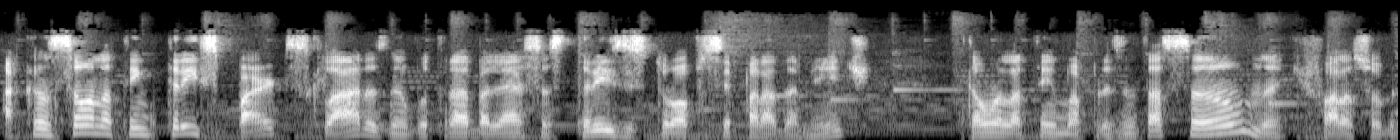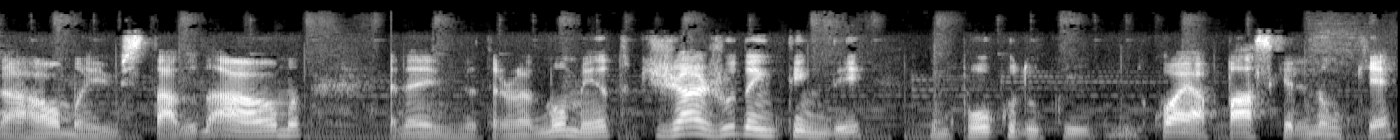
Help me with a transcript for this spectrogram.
A canção ela tem três partes claras, né? Eu vou trabalhar essas três estrofes separadamente. Então ela tem uma apresentação, né, que fala sobre a alma e o estado da alma, né, em determinado momento, que já ajuda a entender um pouco do, do qual é a paz que ele não quer.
